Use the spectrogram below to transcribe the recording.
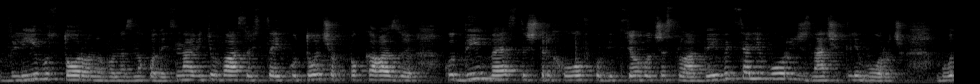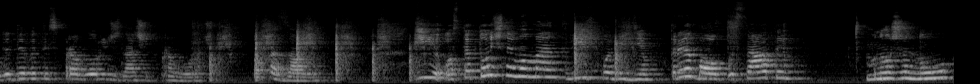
В ліву сторону вона знаходиться. Навіть у вас ось цей куточок показує, куди вести штриховку від цього числа. Дивиться ліворуч, значить ліворуч. Буде дивитись праворуч, значить праворуч. Показали. І остаточний момент відповіді треба описати множину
